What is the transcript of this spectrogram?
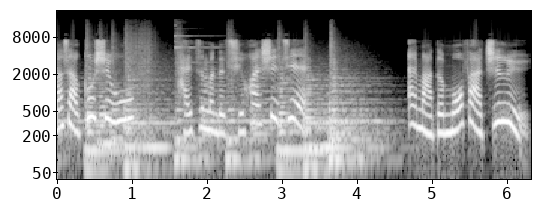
小小故事屋，孩子们的奇幻世界，艾玛的魔法之旅。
